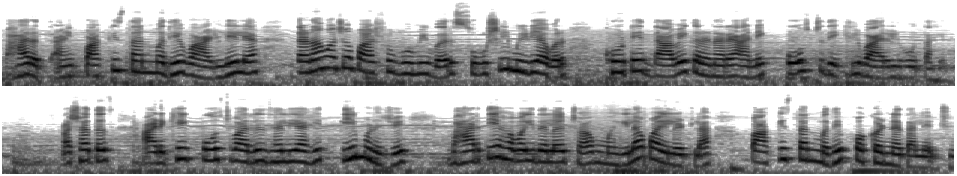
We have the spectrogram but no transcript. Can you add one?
भारत आणि पाकिस्तानमध्ये वाढलेल्या तणावाच्या पार्श्वभूमीवर सोशल मीडियावर खोटे दावे करणाऱ्या अनेक पोस्ट देखील व्हायरल होत आहेत. अशातच आणखी एक पोस्ट व्हायरल झाली आहे. ती म्हणजे भारतीय हवाई दलाच्या महिला पायलटला पाकिस्तानमध्ये पकडण्यात आल्याची.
